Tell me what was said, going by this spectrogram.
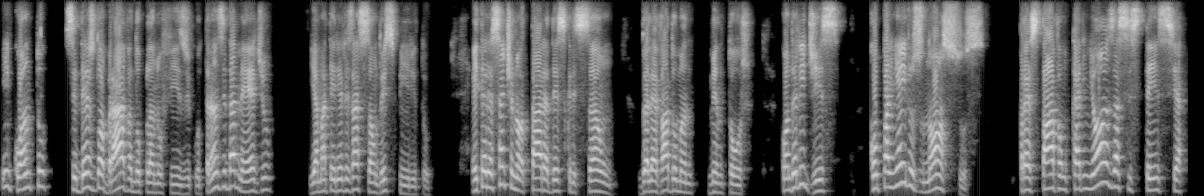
enquanto se desdobrava no plano físico o transe da médium e a materialização do espírito. É interessante notar a descrição do elevado mentor, quando ele diz: companheiros nossos prestavam carinhosa assistência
